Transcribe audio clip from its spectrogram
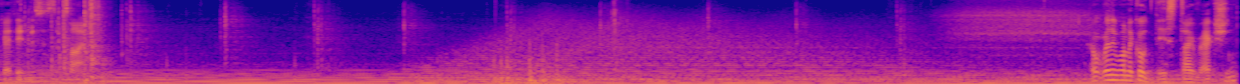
Okay, I think this is the time. I don't really want to go this direction.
